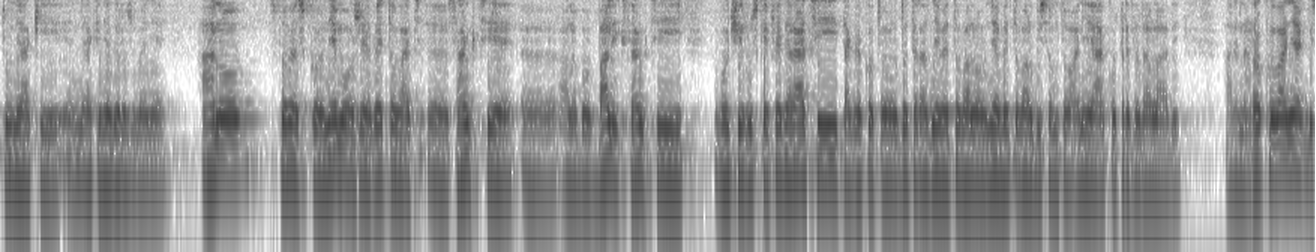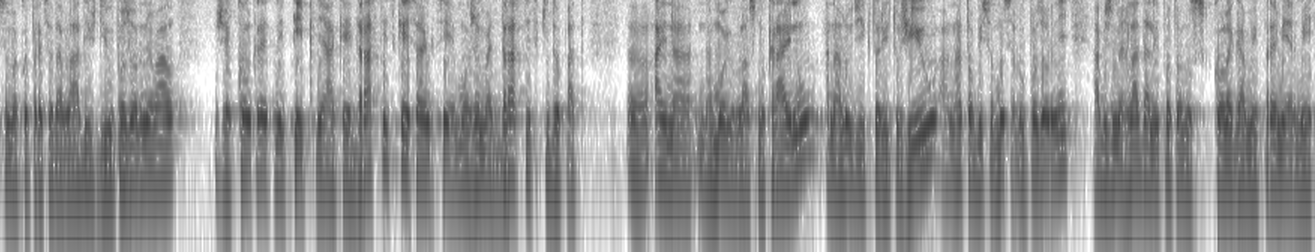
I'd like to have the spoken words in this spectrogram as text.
tu nejaký, nejaké nedorozumenie Áno, Slovensko nemôže vetovať e, sankcie e, alebo balík sankcií voči Ruskej federácii, tak ako to doteraz nevetovalo. Nevetoval by som to ani ja ako predseda vlády. Ale na rokovaniach by som ako predseda vlády vždy upozorňoval, že konkrétny typ nejakej drastickej sankcie môže mať drastický dopad aj na, na moju vlastnú krajinu a na ľudí, ktorí tu žijú a na to by som musel upozorniť, aby sme hľadali potom s kolegami, premiérmi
